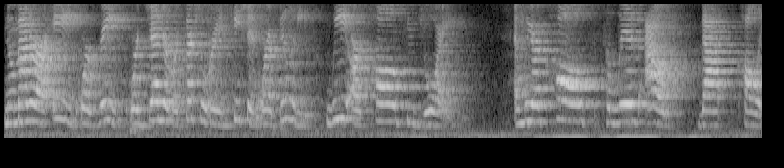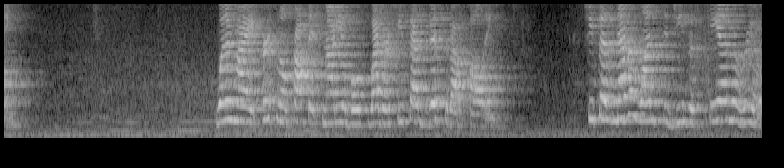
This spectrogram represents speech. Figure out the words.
no matter our age or race or gender or sexual orientation or abilities, we are called to joy. And we are called to live out that calling. One of my personal prophets, Nadia Bolz Weber, she says this about calling. She says, Never once did Jesus scan the room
